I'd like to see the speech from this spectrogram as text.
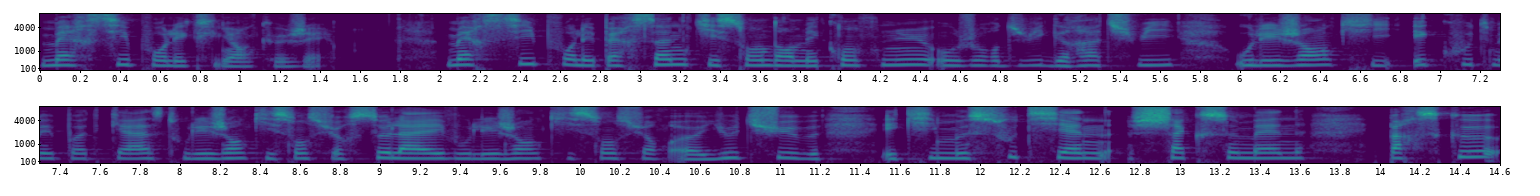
Merci pour les clients que j'ai. Merci pour les personnes qui sont dans mes contenus aujourd'hui gratuits, ou les gens qui écoutent mes podcasts, ou les gens qui sont sur ce live, ou les gens qui sont sur euh, YouTube et qui me soutiennent chaque semaine parce que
